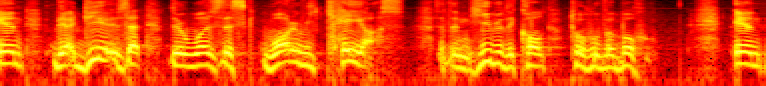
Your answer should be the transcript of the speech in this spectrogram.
And the idea is that there was this watery chaos that in Hebrew they called tohu vabohu. And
